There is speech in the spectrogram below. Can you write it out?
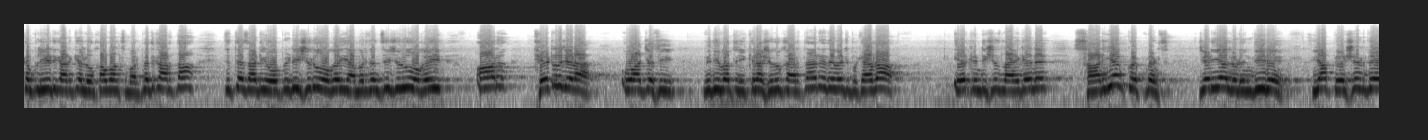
ਕੰਪਲੀਟ ਕਰਕੇ ਲੋਕਾਂ ਵੱਲ ਸਮਰਪਿਤ ਕਰਤਾ ਜਿੱਥੇ ਸਾਡੀ ਓਪੀਡੀ ਸ਼ੁਰੂ ਹੋ ਗਈ ਐਮਰਜੈਂਸੀ ਸ਼ੁਰੂ ਹੋ ਗਈ ਔਰ ਥੀਏਟਰ ਜਿਹੜਾ ਉਹ ਅੱਜ ਅਸੀਂ ਵਿਧੀਵਤ ਤਰੀਕੇ ਨਾਲ ਸ਼ੁਰੂ ਕਰਤਾ ਇਹਦੇ ਵਿੱਚ ਬਕਾਇਦਾ 에ਅਰ ਕੰਡੀਸ਼ਨ ਲਾਏ ਗਏ ਨੇ। ਸਾਰੀਆਂ ਇਕਵਿਪਮੈਂਟਸ ਜਿਹੜੀਆਂ ਲੋੜੀਂਦੀ ਨੇ ਜਾਂ ਪੇਸ਼ੈਂਟ ਦੇ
